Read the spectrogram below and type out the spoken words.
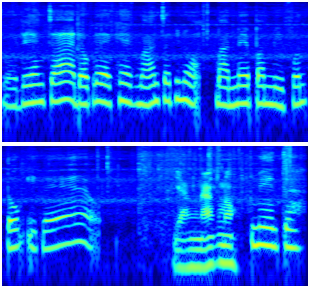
ตัวแดงจ้าดอกแรกแหกหวานจ้ะพี่น้องบ้านแม่ปามีฝนตกอีกแล้วอย่างนักเนาะเมนจ้ะอืม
